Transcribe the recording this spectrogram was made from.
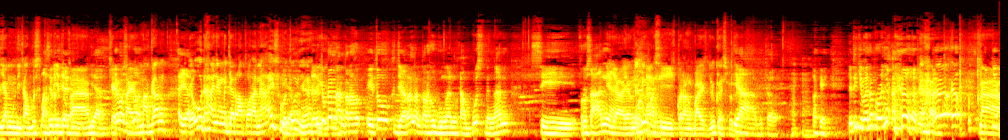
yang di kampus Masih itu terjadi, kan. iya. Kayak, Ya, kayak gua- magang iya. ya udah hanya ngejar laporannya aja sebetulnya. Dan itu kan Gitu. antara itu kejaran antara hubungan kampus dengan si perusahaannya. ya yang ini masih kurang baik juga sebetulnya. Ya, betul. Oke. Jadi gimana pronya? Nah,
